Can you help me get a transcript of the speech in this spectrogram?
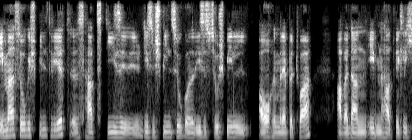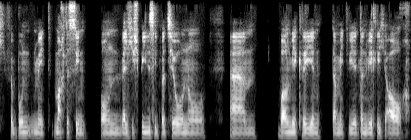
immer so gespielt wird. Es hat diese, diesen Spielzug oder dieses Zuspiel auch im Repertoire, aber dann eben halt wirklich verbunden mit, macht es Sinn und welche Spielsituation oh, ähm, wollen wir kreieren, damit wir dann wirklich auch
